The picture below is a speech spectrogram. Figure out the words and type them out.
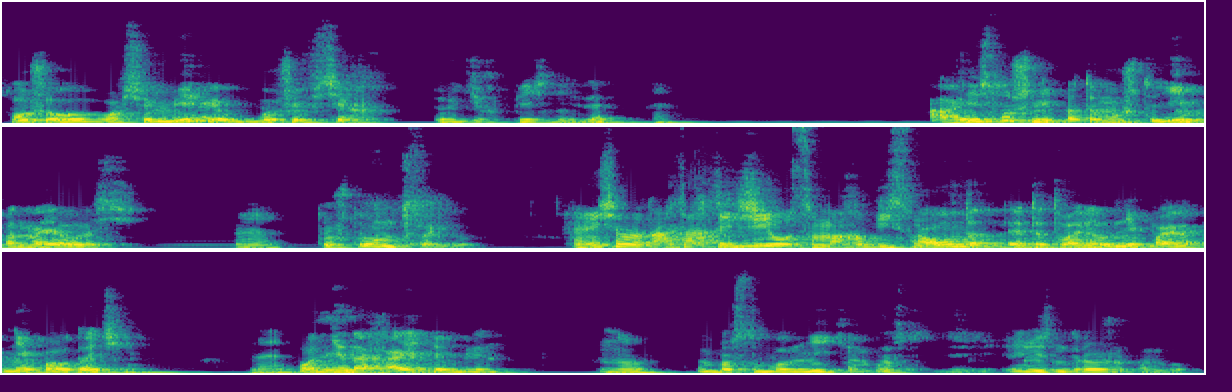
слушал во всем мире больше всех других песней, да? Да. А они слушали, потому что им понравилось Да. то, что он творил. конечно брат атақты дж болса мақұл дейсің А ғой он это творил не по, не по удаче. Да. Он не на хайпе, блин. ну Он просто был неким, просто железнодорожником был.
